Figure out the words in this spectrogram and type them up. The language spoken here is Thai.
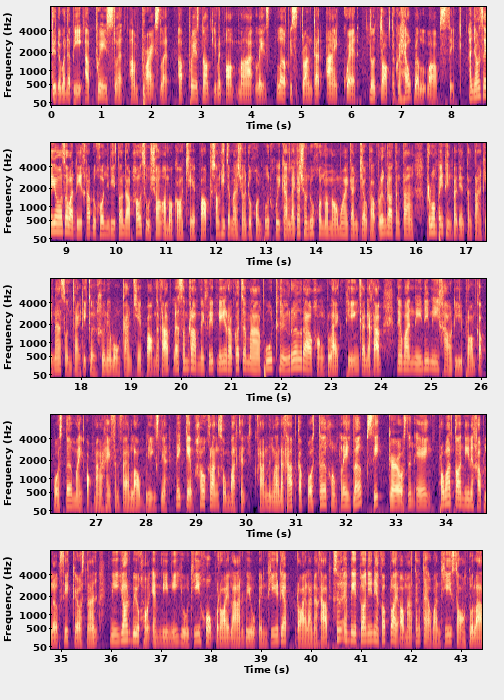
Do they wanna be a princelet? I'm priceless. A prince not even on my list. Love is strong that I quit. No dog that could help when love sick. อันยองเซโยสวัสดีครับทุกคนยินดีต้อนรับเข้าสู่ช่องอมกเคป๊อปช่องที่จะมาชวนทุกคนพูดคุยกันและก็ชวนทุกคนมาเมาส์มอยกันเกี่ยวกับเรื่องราวต่างๆ รวมไปถึงประเด็นต่างๆ ที่น่าสนใจที่เกิดขึ้นในวงการเคป๊อปนะครับและสำหรับในคลิปนี้เราก็จะมาพูดถึงเรื่องราวของ Blackpink กันนะครับ ในวันนี้ได้มีข่าวดีพร้อมกับโปสเตอร์ใหม่ออกมาให้แฟนๆเหล่า Blinks เนี่ยได้เก็บเข้าคลังสมบัติกันอีกครั้งหนึ่งแล้วนะครับกับโปสเตอร์ของเพลง Love Sick Girls นั่นเอง เพราะว่าตอนนี้นะครับ Love Sick Girls นั้นมียอดวิวของ MV นี้อยู่ที่ 600 ล้านวิวเป็นที่เรียบร้อยแล้วนะครับ ซึ่ง MV ตัวนี้เนี่ยก็ปล่อยออกมาตั้งแต่วันที่ 2 ตุลา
